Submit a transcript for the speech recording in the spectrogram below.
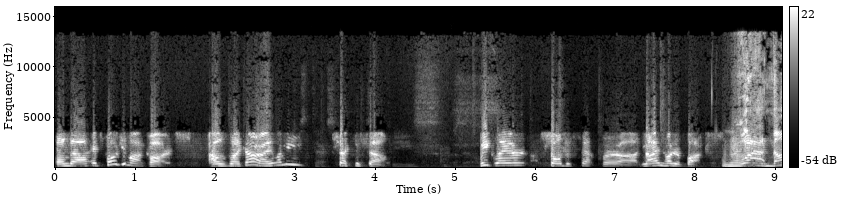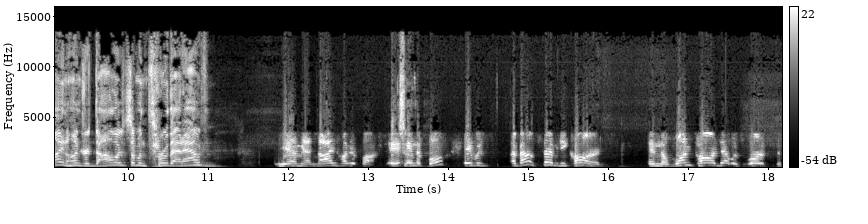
And uh, it's Pokemon cards. I was like, all right, let me check this out. Week later, sold the set for uh, 900 bucks. Wow, nine hundred dollars. Someone threw that out. Yeah, man, nine hundred bucks. In, So- in the bulk, it was about seventy cards, and the one card that was worth the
